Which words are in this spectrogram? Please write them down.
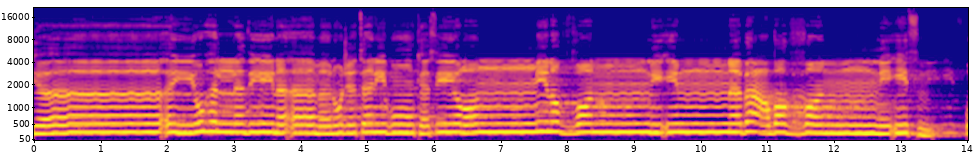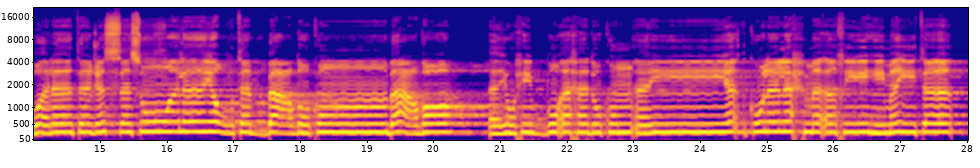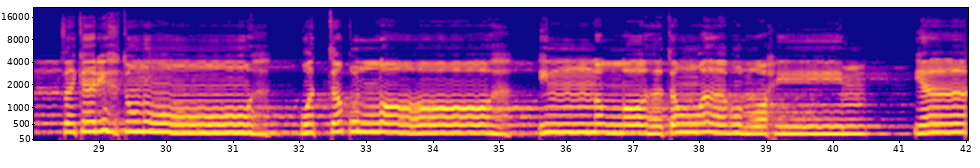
يا أيها الذين آمنوا اجتنبوا كثيرا من الظن إن بعض الظن إثم. ولا تجسسوا ولا يغتب بعضكم بعضا. أيحب أحدكم أن يأكل لحم أخيه ميتاً فكرهتموه واتقوا الله إن الله تواب رحيم. يا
